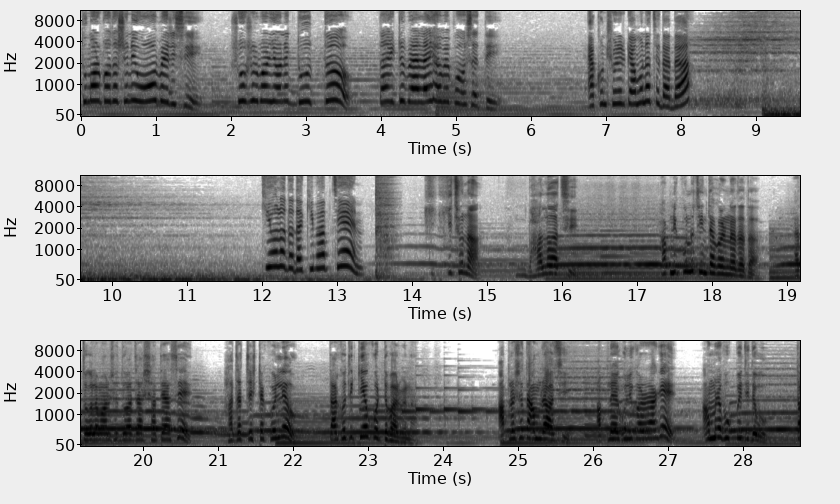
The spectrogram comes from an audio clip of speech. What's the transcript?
তোমার কথা শুনে ও বেরিয়েছে। শ্বশুর বাড়ি অনেক দূর তো তাই একটু বেলাই হবে পৌঁছাতে। এখন শরীর কেমন আছে দাদা? কি হলো দাদা কি ভাবছেন? কিছু না ভালো আছি। আপনি কোনো চিন্তা করেন না দাদা। এতগুলো মানুষের দোয়া যার সাথে আছে হাজার চেষ্টা করলেও তার ক্ষতি কেউ করতে পারবে না। আপনার সাথে আমরা আছি। আপনার গুলি করার আগে আমরা বুক পেতে দেবো তা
